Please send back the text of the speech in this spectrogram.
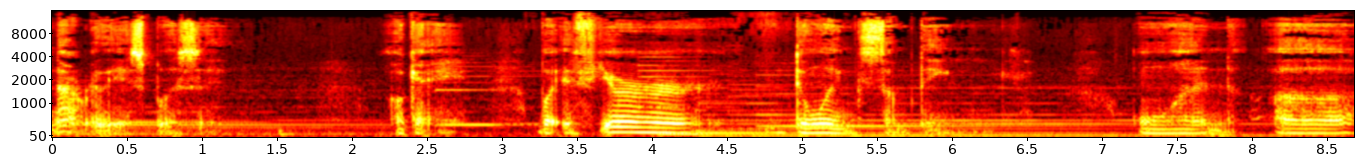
Not really explicit. Okay. But if you're doing something on a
